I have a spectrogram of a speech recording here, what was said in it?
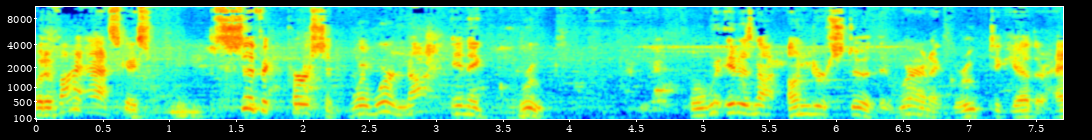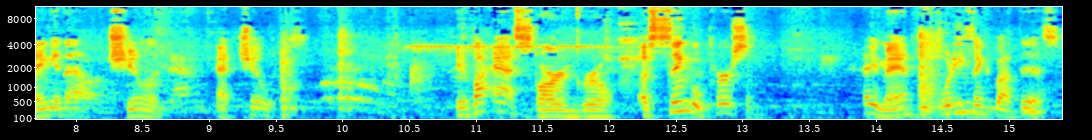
But if I ask a specific person where we're not in a group, where we, it is not understood that we're in a group together, hanging out, chilling at Chili's. If I ask Bar and grill. a single person, hey man, what do you think about this?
